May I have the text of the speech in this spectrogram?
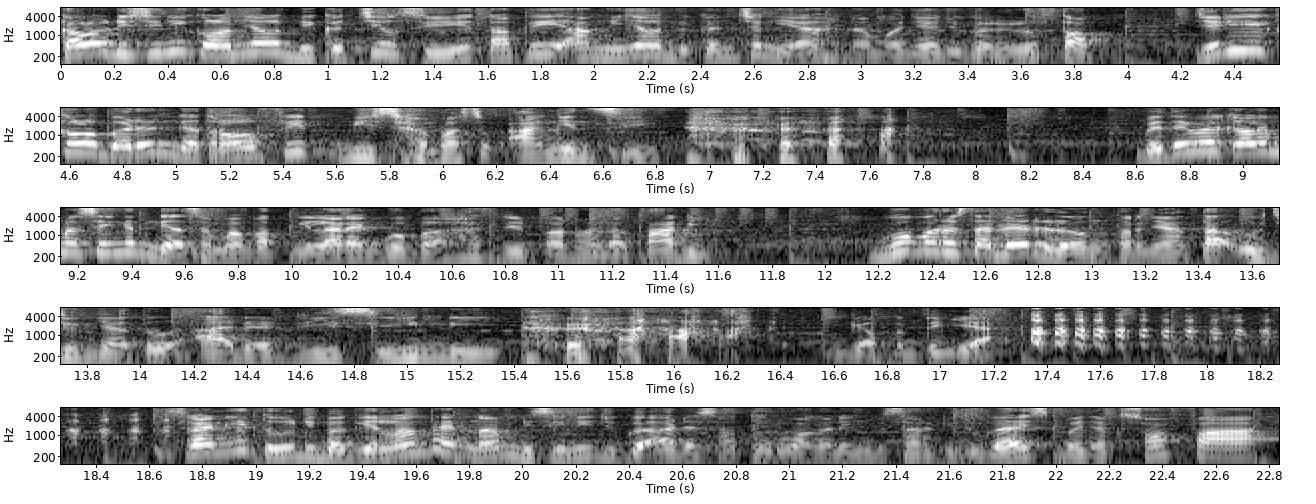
Kalau di sini kolamnya lebih kecil sih, tapi anginnya lebih kenceng ya. Namanya juga di rooftop. Jadi kalau badan nggak terlalu fit bisa masuk angin sih. BTW kalian masih inget nggak sama empat pilar yang gue bahas di depan hotel tadi? Gue baru sadar dong ternyata ujungnya tuh ada di sini. Gak penting ya. Selain itu, di bagian lantai 6 di sini juga ada satu ruangan yang besar gitu guys, banyak sofa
